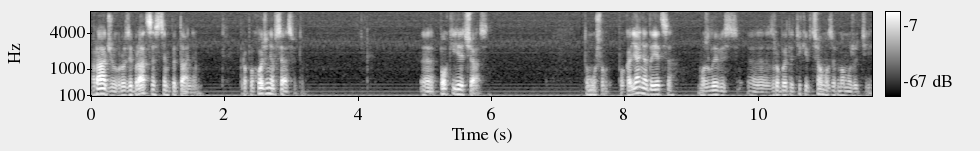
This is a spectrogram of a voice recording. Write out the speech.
раджу розібратися з цим питанням про походження Всесвіту, е, поки є час. Тому що покаяння дається можливість е, зробити тільки в цьому земному житті.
